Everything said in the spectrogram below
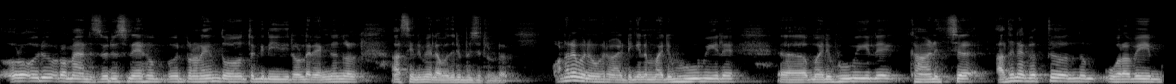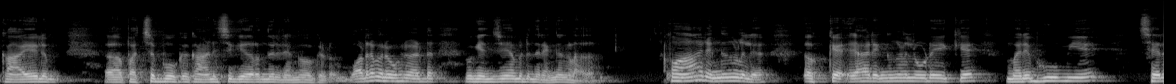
ഒരു റൊമാൻസ് ഒരു സ്നേഹം ഒരു പ്രണയം തോന്നത്തക്ക രീതിയിലുള്ള രംഗങ്ങൾ ആ സിനിമയിൽ അവതരിപ്പിച്ചിട്ടുണ്ട്. വളരെ മനോഹരമായിട്ട് ഇങ്ങനെ മരുഭൂമിയിൽ മരുഭൂമിയിലെ കാണിച്ച് അതിനകത്ത് നിന്നും ഉറവയും കായലും പച്ചപ്പും ഒക്കെ കാണിച്ച് കയറുന്നൊരു രംഗമൊക്കെ ഇടും വളരെ മനോഹരമായിട്ട് നമുക്ക് എൻജോയ് ചെയ്യാൻ പറ്റുന്ന രംഗങ്ങളാണ് അപ്പോൾ ആ രംഗങ്ങളിൽ ഒക്കെ ആ രംഗങ്ങളിലൂടെയൊക്കെ മരുഭൂമിയെ ചില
